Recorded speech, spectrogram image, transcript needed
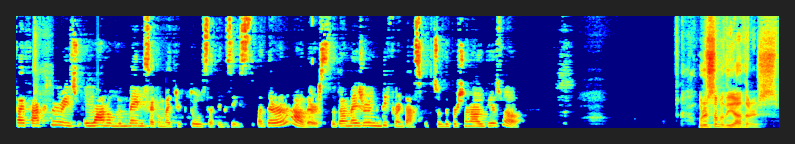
five factor is one of the many psychometric tools that exist, but there are others that are measuring different aspects of the personality as well. What are some of the others?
